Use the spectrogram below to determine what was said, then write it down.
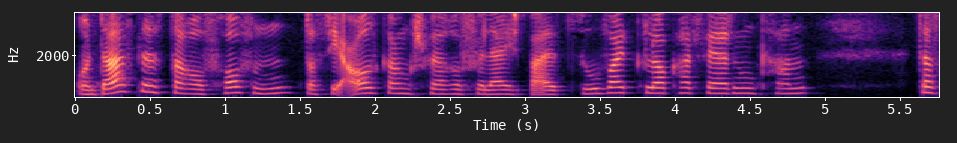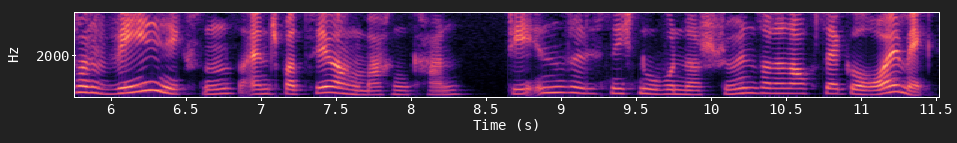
Und das lässt darauf hoffen, dass die Ausgangssperre vielleicht bald so weit gelockert werden kann, dass man wenigstens einen Spaziergang machen kann. Die Insel ist nicht nur wunderschön, sondern auch sehr geräumig.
